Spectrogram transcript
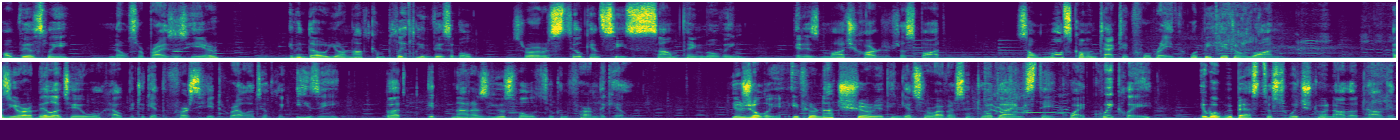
obviously, no surprises here. Even though you're not completely invisible, survivors still can see something moving, it is much harder to spot. So most common tactic for Wraith would be hit and run, as your ability will help you to get the first hit relatively easy, but it's not as useful to confirm the kill. Usually, if you're not sure you can get survivors into a dying state quite quickly, it will be best to switch to another target.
